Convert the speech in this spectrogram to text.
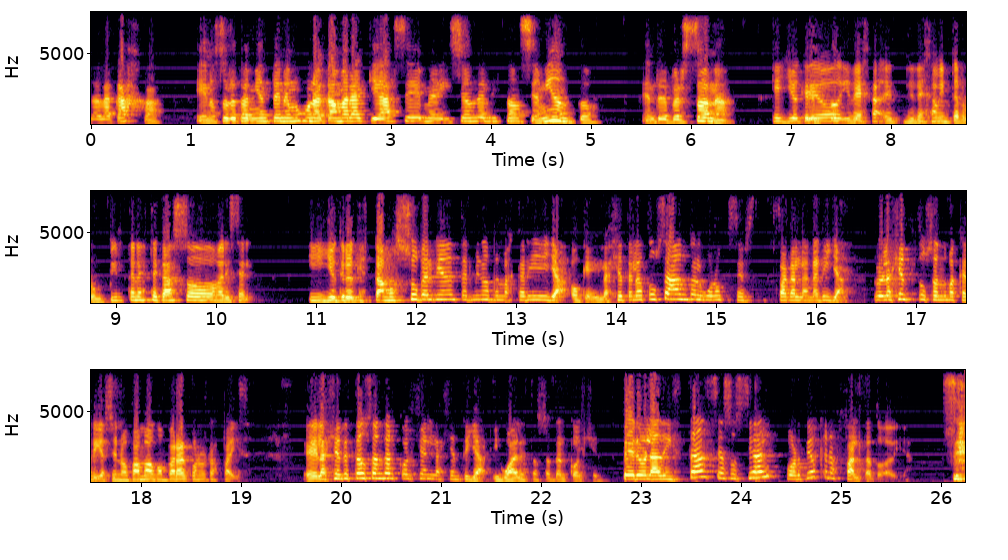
a la caja. nosotros también tenemos una cámara que hace medición del distanciamiento entre personas que yo creo, y, deja, y déjame interrumpirte en este caso, Maricel, y yo creo que estamos súper bien en términos de mascarilla ya. Ok, la gente la está usando, algunos que se sacan la nariz ya, pero la gente está usando mascarilla si nos vamos a comparar con otros países. Eh, la gente está usando alcohol gel, la gente ya, igual está usando alcohol gel. Pero la distancia social, por Dios que nos falta todavía. Sí.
